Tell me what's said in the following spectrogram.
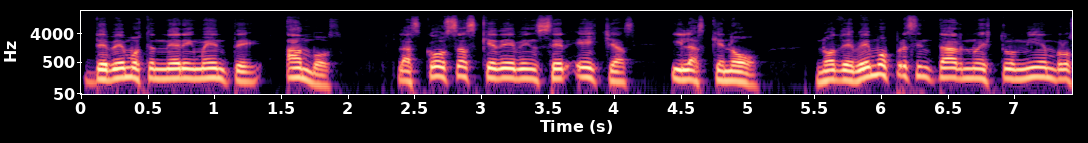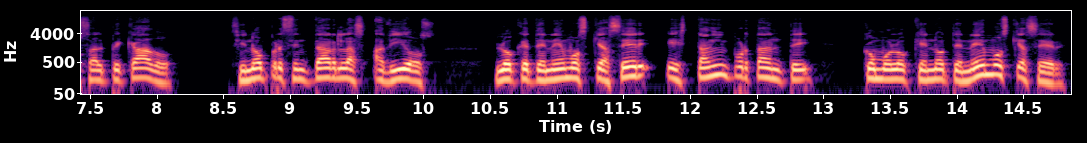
debemos tener en mente ambos, las cosas que deben ser hechas y las que no. No debemos presentar nuestros miembros al pecado, sino presentarlas a Dios. Lo que tenemos que hacer es tan importante como lo que no tenemos que hacer.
